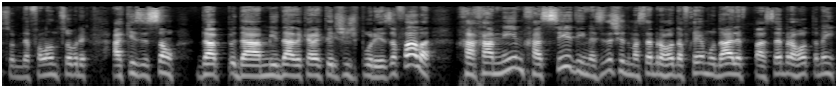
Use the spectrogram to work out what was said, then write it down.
sobre, né, falando sobre a aquisição da, da Midah, da característica de pureza, fala, Chachamim, Hassidim, mas está escrito, Masebra Roda Freia Mudalef, Masebra Roda também,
